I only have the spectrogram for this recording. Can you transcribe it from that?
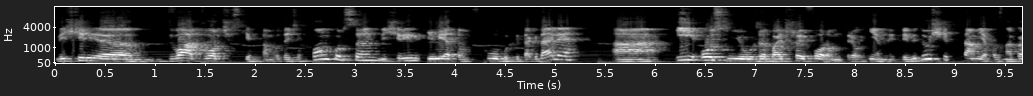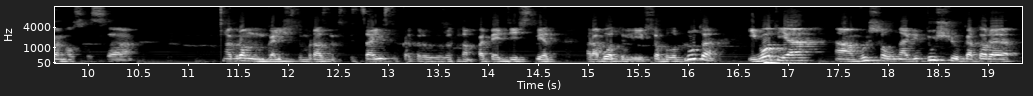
вечер... Э, два творческих там вот этих конкурса, вечеринки летом в клубах и так далее. А, и осенью уже большой форум трехдневный для ведущих. Там я познакомился с огромным количеством разных специалистов, которые уже там по 5-10 лет работали, и все было круто. И вот я а, вышел на ведущую, которая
